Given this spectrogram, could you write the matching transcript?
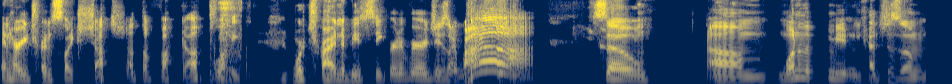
And harry trent's like shut shut the fuck up like we're trying to be secretive here? And she's like ah so um one of the mutant catches him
